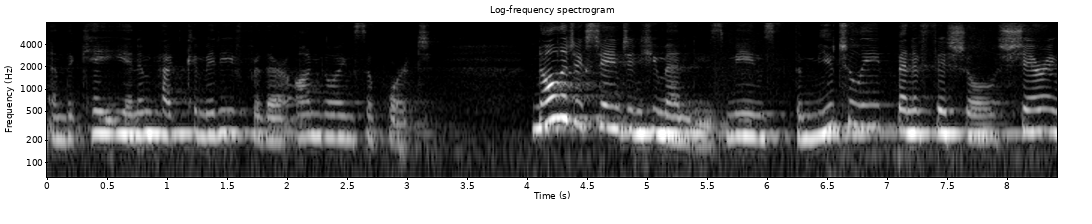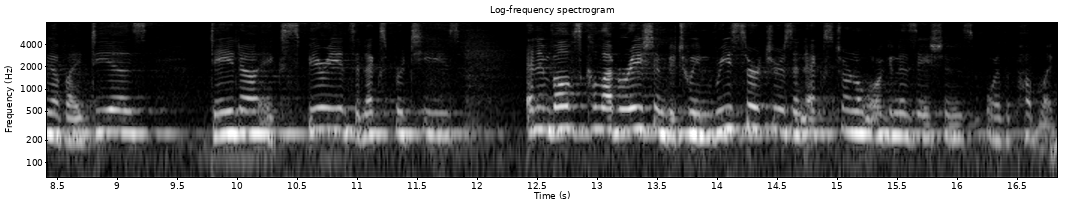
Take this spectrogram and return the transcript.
and the KE and Impact Committee for their ongoing support. Knowledge exchange in humanities means the mutually beneficial sharing of ideas, data, experience, and expertise, and involves collaboration between researchers and external organizations or the public.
